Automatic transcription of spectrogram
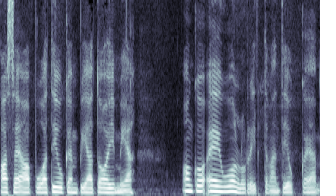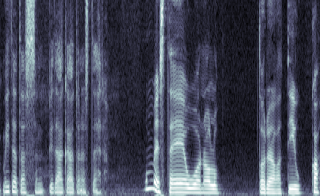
aseapua, tiukempia toimia. Onko EU ollut riittävän tiukka ja mitä tässä nyt pitää käytännössä tehdä? Mun mielestä EU on ollut todella tiukka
